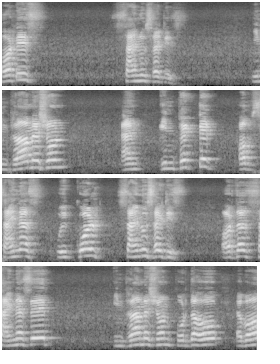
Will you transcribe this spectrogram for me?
What is sinusitis inflammation and infected of sinus we called sinusitis, অর্থাৎ সাইনাসের ইনফ্লামেশন প্রদাহ এবং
